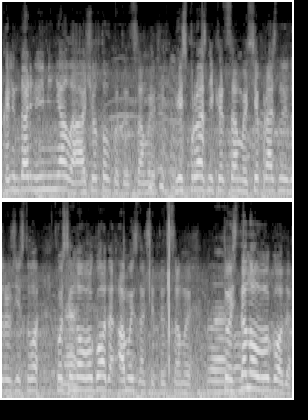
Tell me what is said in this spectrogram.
календарь не меняла, а что толку это самый, весь праздник это самое, все празднуют Рождество после Да. Нового года, а мы, значит, это самое, Да, то есть ну. до Нового года,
